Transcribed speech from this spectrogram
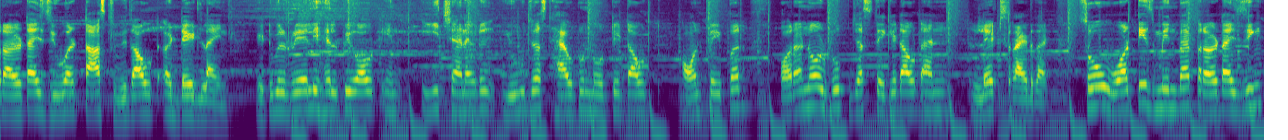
prioritize your task without a deadline. It will really help you out in each and every you just have to note it out on paper or a notebook just take it out and let's write that. So what is mean by prioritizing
